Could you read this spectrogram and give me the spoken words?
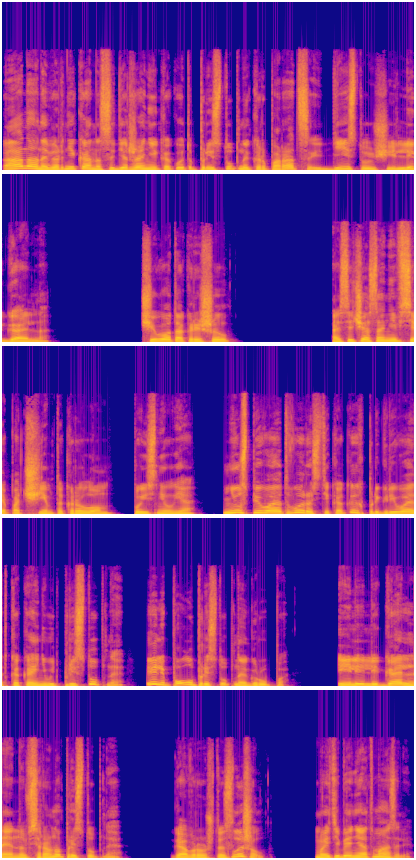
а она наверняка на содержании какой-то преступной корпорации, действующей легально. Чего так решил? А сейчас они все под чьим-то крылом, пояснил я. Не успевают вырасти, как их пригревает какая-нибудь преступная или полупреступная группа. Или легальная, но все равно преступная. Гаврош, ты слышал? Мы тебя не отмазали,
